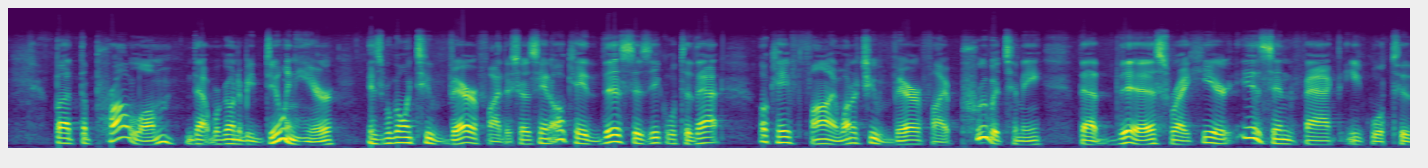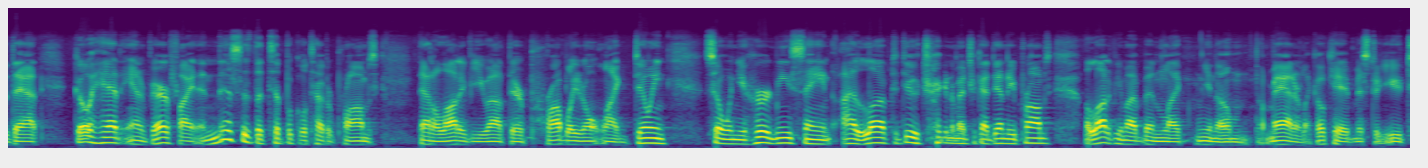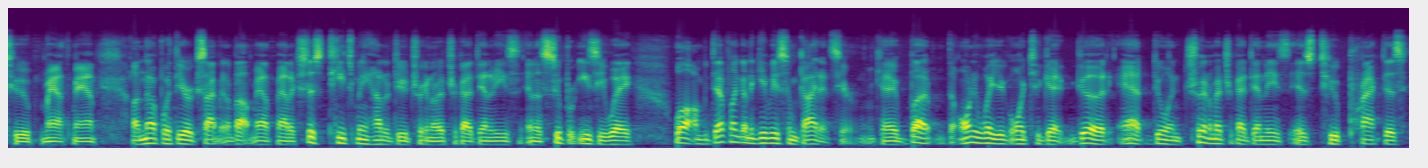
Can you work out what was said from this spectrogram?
But the problem that we're going to be doing here is we're going to verify this. So saying, okay, this is equal to that. Okay, fine. Why don't you verify, prove it to me that this right here is in fact equal to that. Go ahead and verify it. And this is the typical type of problems that a lot of you out there probably don't like doing. So when you heard me saying, I love to do trigonometric identity problems, a lot of you might have been like, you know, mad or like, okay, Mr. YouTube, math man, enough with your excitement about mathematics. Just teach me how to do trigonometric identities in a super easy way. Well, I'm definitely going to give you some guidance here, okay? But the only way you're going to get good at doing trigonometric identities is to practice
